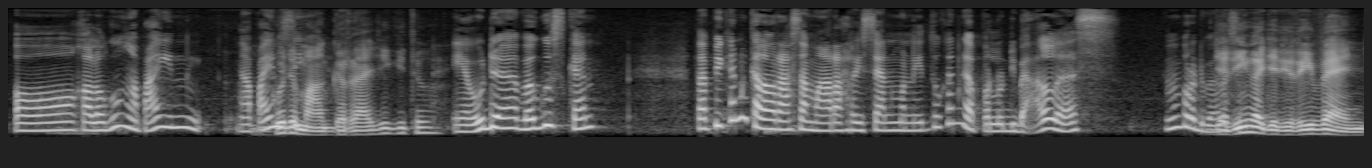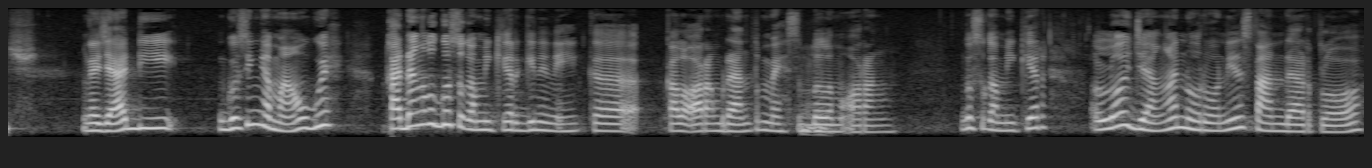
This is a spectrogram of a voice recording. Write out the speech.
Oh, kalau gue ngapain? Ngapain Gue sih? udah mager aja gitu. Ya udah, bagus kan? Tapi kan kalau rasa marah resentment itu kan nggak perlu dibales. Emang perlu dibales? Jadi nggak jadi revenge. nggak jadi. Gue sih nggak mau gue. Kadang tuh gue suka mikir gini nih ke kalau orang berantem ya sebel sama orang. Gue suka mikir lo jangan nurunin standar lo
